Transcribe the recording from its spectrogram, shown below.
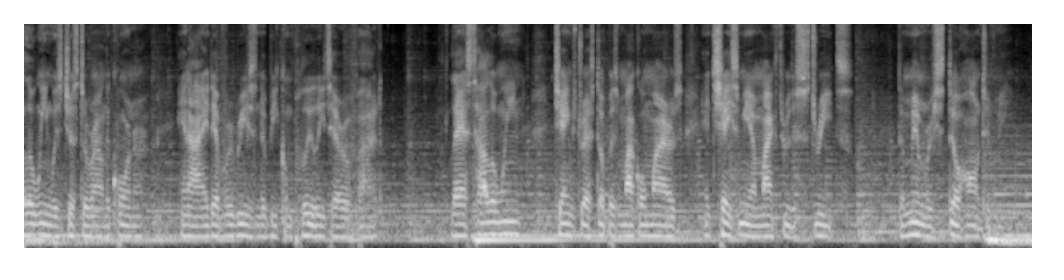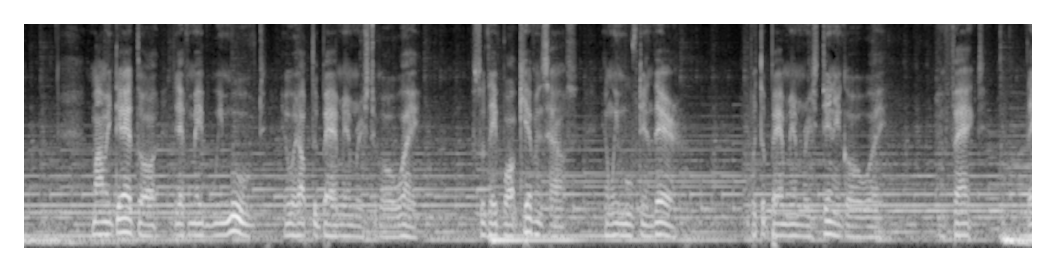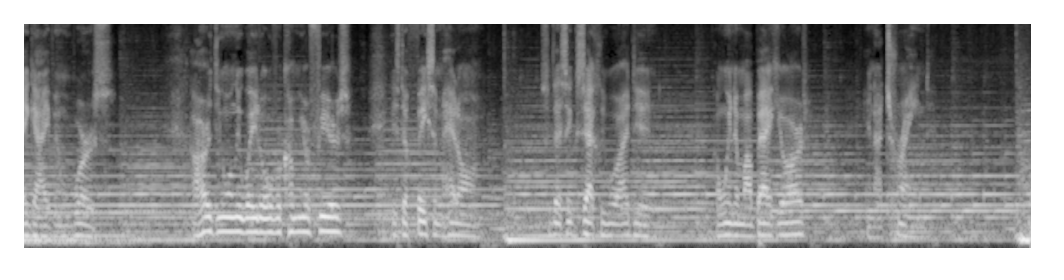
Halloween was just around the corner, and I had every reason to be completely terrified. Last Halloween, James dressed up as Michael Myers and chased me and Mike through the streets. The memory still haunted me. Mom and Dad thought that if maybe we moved, it would help the bad memories to go away. So they bought Kevin's house, and we moved in there. But the bad memories didn't go away. In fact, they got even worse. I heard the only way to overcome your fears is to face them head on. So that's exactly what I did. I went in my backyard and I trained.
